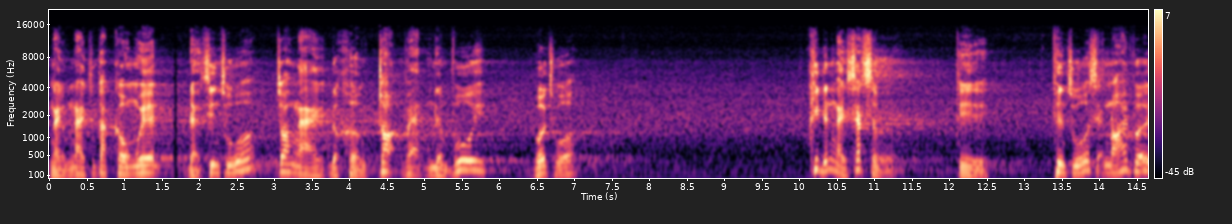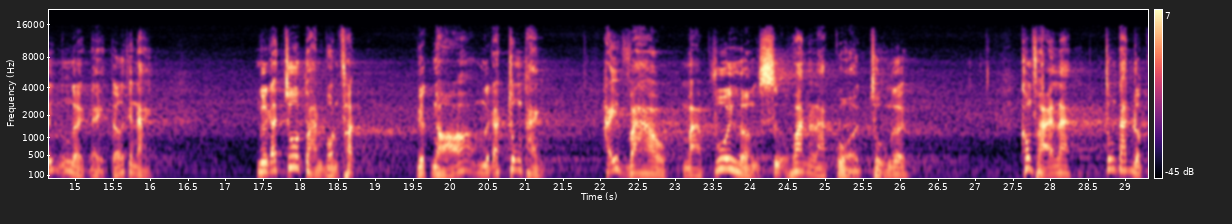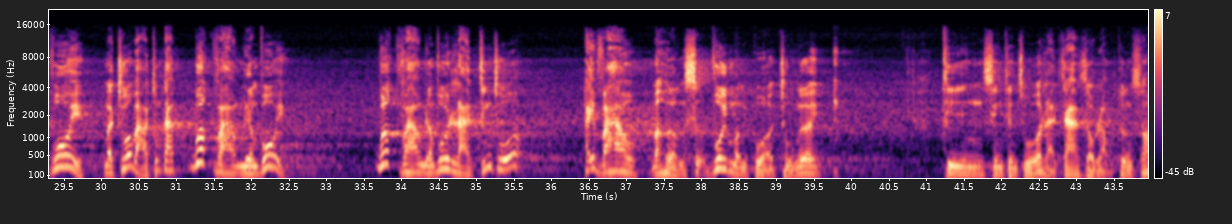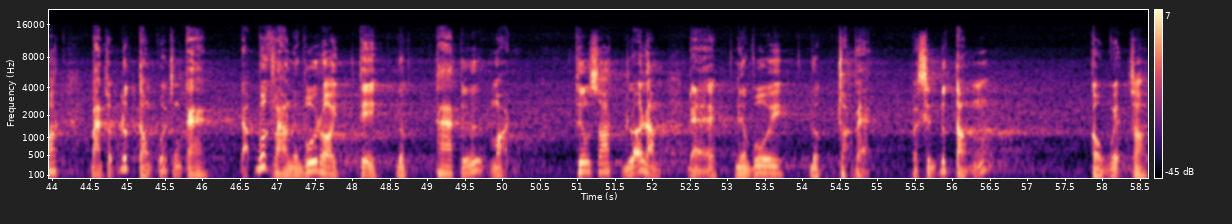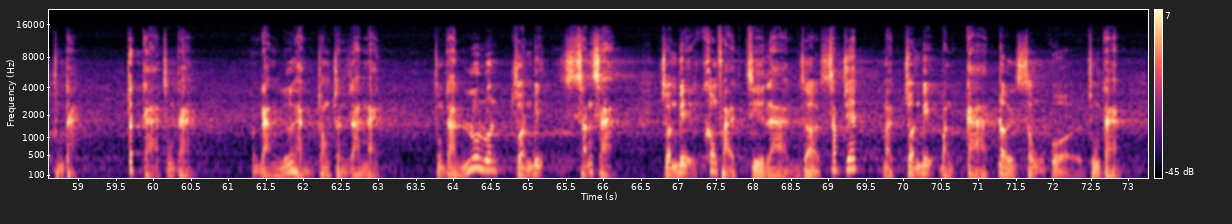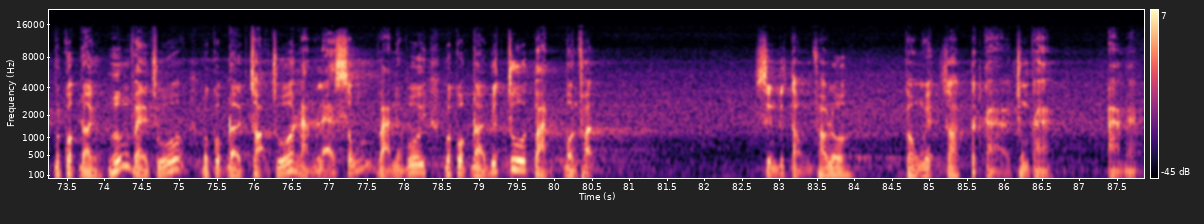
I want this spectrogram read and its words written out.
ngày hôm nay chúng ta cầu nguyện để xin Chúa cho ngài được hưởng trọn vẹn niềm vui với Chúa. Khi đến ngày xét xử thì Thiên Chúa sẽ nói với những người đầy tớ thế này, Người đã chu toàn bổn phận, Việc nhỏ người đã trung thành, Hãy vào mà vui hưởng sự hoan lạc của chủ ngươi. Không phải là chúng ta được vui mà Chúa bảo chúng ta bước vào niềm vui. Bước vào niềm vui là chính Chúa. Hãy vào mà hưởng sự vui mừng của chủ ngươi. Thì xin Thiên Chúa là cha giàu lòng thương xót, ban cho đức tổng của chúng ta đã bước vào niềm vui rồi thì được tha thứ mọi thiếu sót, lỡ lầm để niềm vui được trọn vẹn. Và xin đức tổng cầu nguyện cho chúng ta tất cả chúng ta còn đang lữ hành trong trần gian này chúng ta luôn luôn chuẩn bị sẵn sàng chuẩn bị không phải chỉ là giờ sắp chết mà chuẩn bị bằng cả đời sống của chúng ta một cuộc đời hướng về Chúa, một cuộc đời chọn Chúa làm lẽ sống và niềm vui, một cuộc đời biết chu toàn bổn phận. Xin Đức Tổng Phaolô cầu nguyện cho tất cả chúng ta. Amen.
